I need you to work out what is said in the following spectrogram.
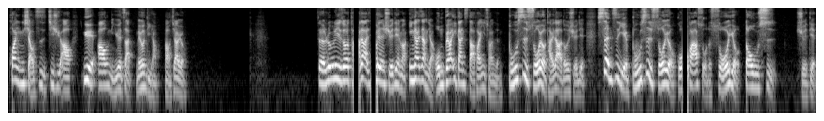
欢迎小智继续凹，越凹你越赞，没问题啊，好加油。这陆丽说台大变成学电嘛？应该这样讲，我们不要一竿子打翻一船人。不是所有台大的都是学电，甚至也不是所有国发所的所有都是学电。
